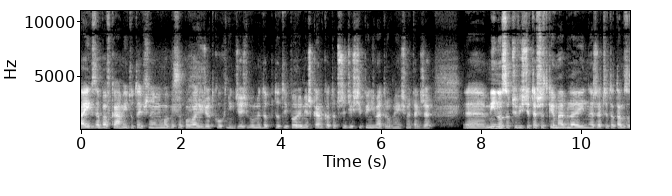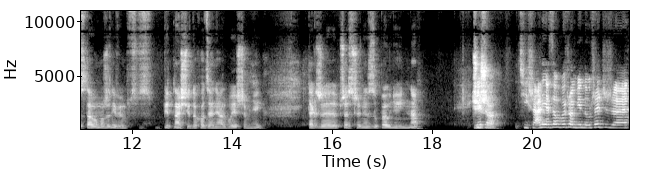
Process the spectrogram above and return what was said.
a ich zabawkami. Tutaj przynajmniej mogę sobie pochodzić od kuchni gdzieś, bo my do, do tej pory mieszkanko to 35 metrów mieliśmy, także e, minus oczywiście te wszystkie meble i inne rzeczy, to tam zostało może nie wiem z 15 do chodzenia albo jeszcze mniej. Także przestrzeń jest zupełnie inna. Cisza. Cisza, ale ja zauważyłam jedną rzecz, że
